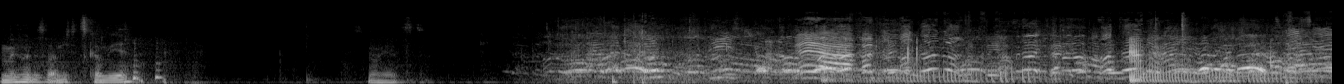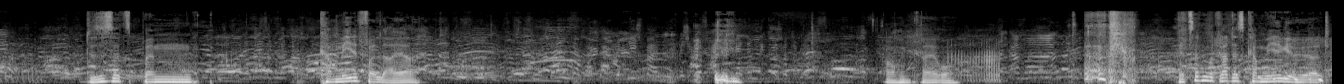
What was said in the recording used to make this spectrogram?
Moment das war nicht das Kamel. So, jetzt. Das ist jetzt beim Kamelverleiher. Auch in Kairo. Jetzt hatten wir gerade das Kamel gehört.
